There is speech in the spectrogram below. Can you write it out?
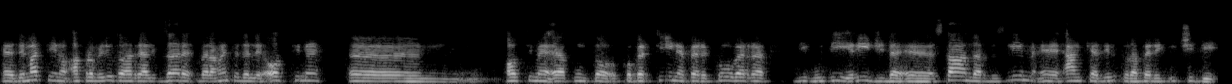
eh, De Martino ha provveduto a realizzare veramente delle ottime, eh, ottime eh, appunto copertine per cover DVD rigide, eh, standard, slim e anche addirittura per i CD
